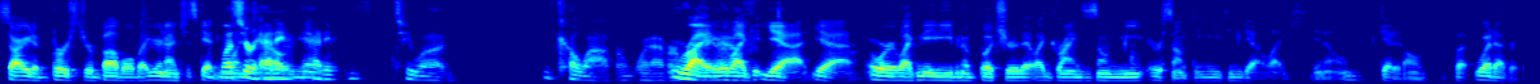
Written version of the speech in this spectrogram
sorry to burst your bubble, but you're not just getting unless you're heading heading to a co-op or whatever. Right, or have- like, yeah, yeah. Or like maybe even a butcher that like grinds his own meat or something. You can get like, you know, get it all, but whatever.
